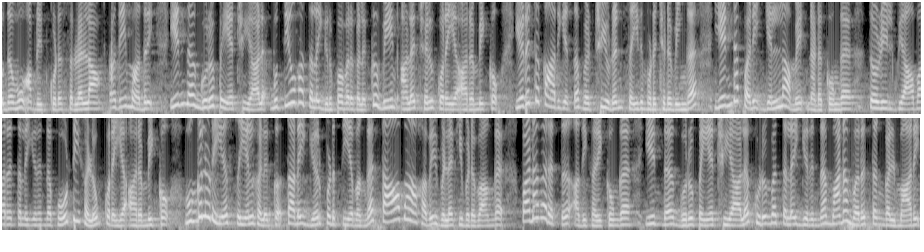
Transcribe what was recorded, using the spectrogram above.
உதவும் அப்படின்னு கூட சொல்லலாம். அதே மாதிரி இந்த குரு பெயர்ச்சியால் உத்தியோகத்தில் இருப்பவர்களுக்கு வீண் அலைச்சல் குறைய ஆரம்பிக்கும். எடுத்த காரியத்தை வெற்றியுடன் செய்து முடிச்சிடுவீங்க. என்னப்படி எல்லாமே நடக்குங்க. தொழில் வியாபாரத்தில் இருந்த போட்டிகளும் குறைய ஆரம்பிக்கும். உங்களுடைய செயல்களுக்கு தடை ஏற்படுத்தியவங்க தாமாகவே விலகி விடுவாங்க. பணவரத்து அதிகரிக்குங்க. இந்த குரு பெயர்ச்சியால் குடும்பத்தில் இருந்த மன வருத்தங்கள் மாறி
